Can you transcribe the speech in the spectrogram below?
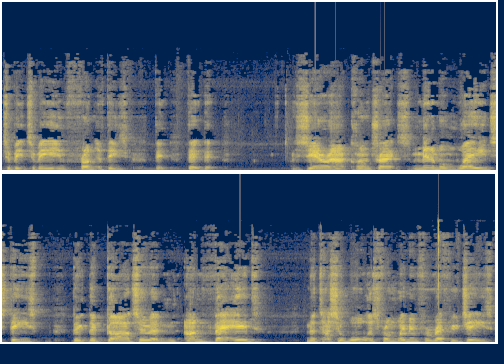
to be to be in front of these the, the, the zero hour contracts, minimum wage. These the, the guards who are unvetted. Natasha Waters from Women for Refugees,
